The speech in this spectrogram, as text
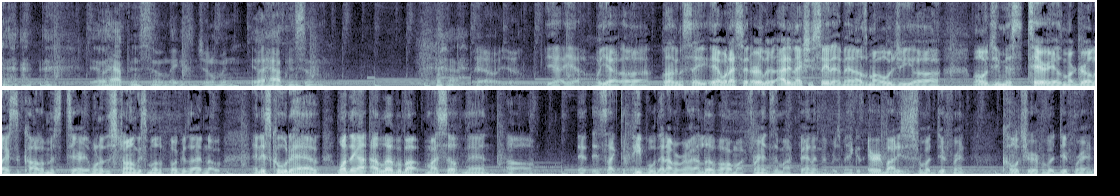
It'll happen soon, ladies and gentlemen. It'll happen soon. Hell yeah. Yeah, yeah. But yeah, uh what I was gonna say, yeah, what I said earlier, I didn't actually say that, man. That was my OG uh my OG Mr. Terry, as my girl likes to call him Mr. Terry, one of the strongest motherfuckers I know. And it's cool to have one thing I, I love about myself, man, um, it, it's like the people that I'm around. I love all my friends and my family members, man, because everybody's just from a different culture, from a different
